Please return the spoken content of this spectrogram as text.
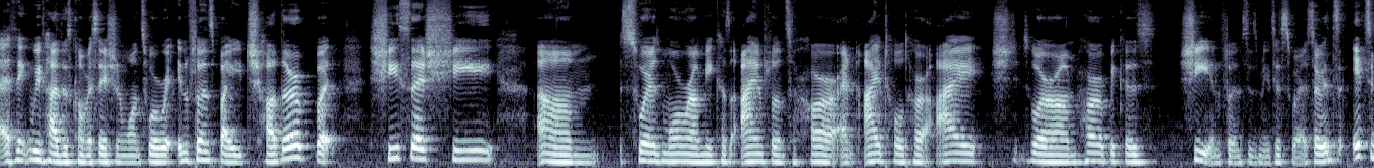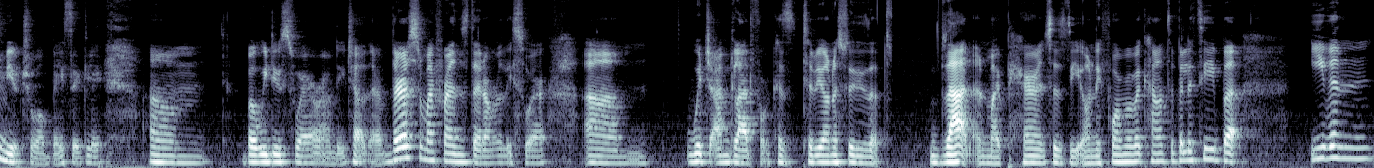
I think we've had this conversation once where we're influenced by each other, but she says she um, swears more around me because I influence her, and I told her I swear around her because she influences me to swear. So it's it's mutual basically. Um, but we do swear around each other. The rest of my friends they don't really swear, um, which I'm glad for because to be honest with you, that's that and my parents is the only form of accountability. But even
